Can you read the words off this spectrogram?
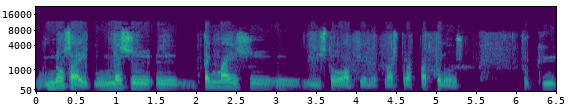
Não sei, mas eh, tenho mais, eh, e estou obviamente mais preocupado connosco, porque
